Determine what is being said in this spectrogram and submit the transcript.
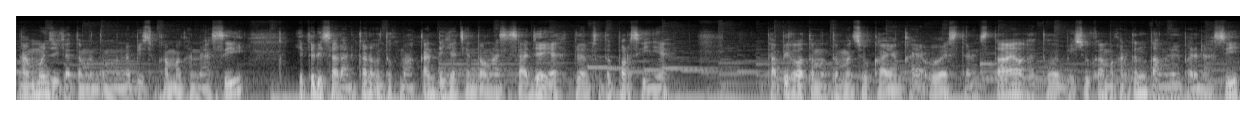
Namun jika teman-teman lebih suka makan nasi, itu disarankan untuk makan 3 centong nasi saja ya dalam satu porsinya. Tapi kalau teman-teman suka yang kayak western style atau lebih suka makan kentang daripada nasi,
